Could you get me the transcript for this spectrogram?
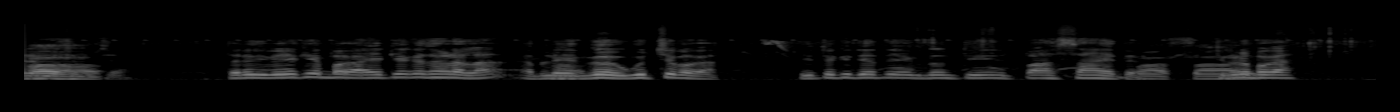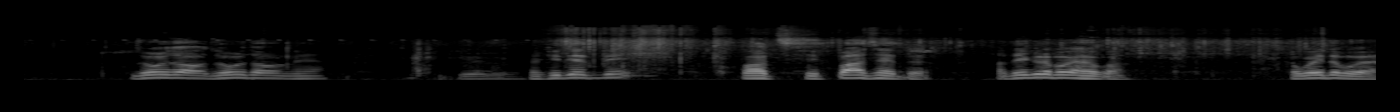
हा. मोसंबीच्या. तरी एक एक बघा एक एका झाडाला आपले हा. ग गुच्छ बघा. इथं किती येते एक दोन तीन पाच सहा आहेत. पाच, सहा तिकडे. बघा. जवळ जावा जवळ जावा. भैया किती आहेत ते? पाच ते पाच आहेत. आता इकडे बघा हे बघा. हो का इथं बघा.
